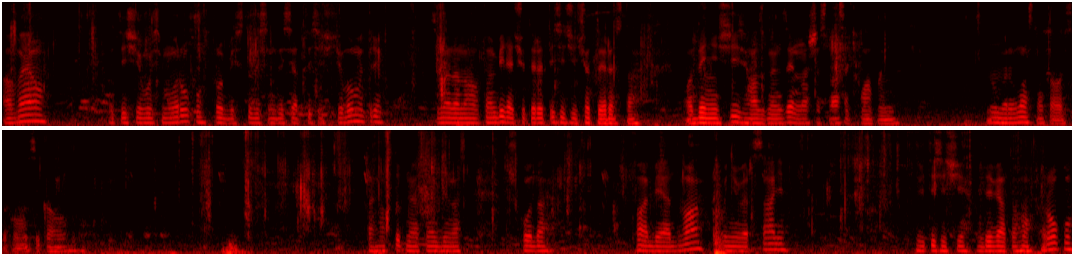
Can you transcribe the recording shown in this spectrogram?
Aveo 2008 року, пробіг 180 тисяч кілометрів. Ціна даного автомобіля 4400. 1,6 газ бензин на 16 клапанів. Номер власника ось кому цікаво буде. Так, наступний автомобіль у нас Шкода Фабія 2 в універсалі 2009 року.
